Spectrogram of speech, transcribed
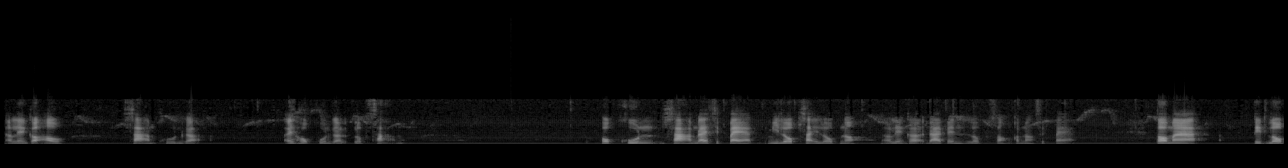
นักเรียนก็เอาสามคูณกับไอ้หกคูณกับลบสาม หกคูณสามได้สิบแปดมีลบใส่ลบเนาะนักเรียนก็ได้เป็นลบสองกำลังสิบแปดต่อมาติดลบ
